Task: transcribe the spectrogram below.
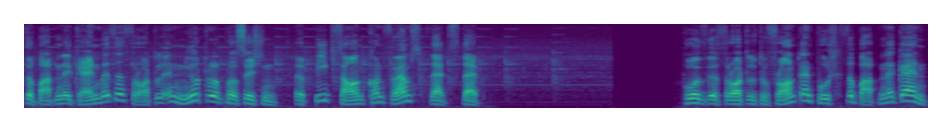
the button again with the throttle in neutral position, a beep sound confirms that step. Pull the throttle to front and push the button again,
